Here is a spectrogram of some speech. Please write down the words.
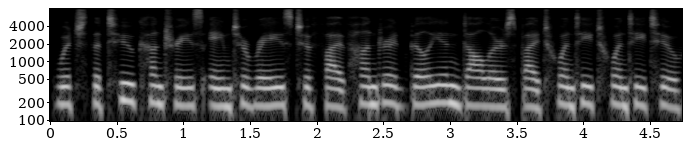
which the two countries aim to raise to $500 billion by 2022.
